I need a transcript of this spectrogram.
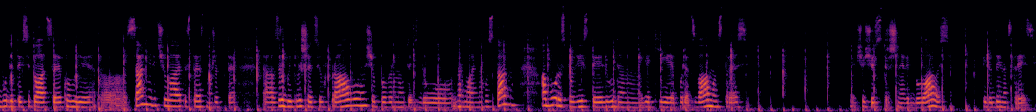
будете в ситуації, коли е, самі відчуваєте стрес, можете е, зробити лише цю вправу, щоб повернутися до нормального стану, або розповісти людям, які поряд з вами в стресі. Якщо щось страшне відбувалося, і людина в стресі.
